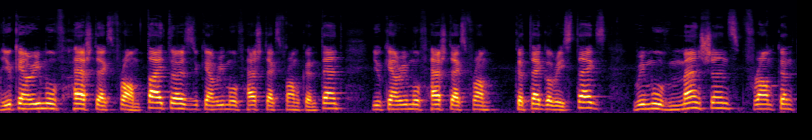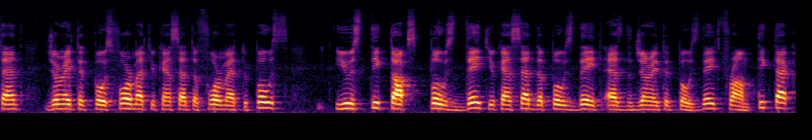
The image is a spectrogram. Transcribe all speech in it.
You can remove hashtags from titles, you can remove hashtags from content, you can remove hashtags from categories tags, remove mentions from content, generated post format, you can set the format to posts, use TikTok's post date, you can set the post date as the generated post date from TikTok.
